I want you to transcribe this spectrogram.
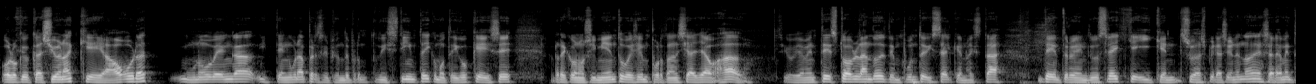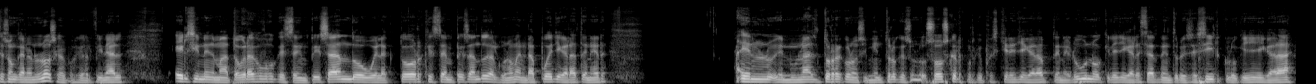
o lo que ocasiona que ahora uno venga y tenga una percepción de pronto distinta y como te digo que ese reconocimiento o esa importancia haya bajado. Sí, obviamente esto hablando desde un punto de vista del que no está dentro de la industria y que, y que sus aspiraciones no necesariamente son ganar un Oscar, porque al final el cinematógrafo que está empezando o el actor que está empezando de alguna manera puede llegar a tener en, en, un alto reconocimiento lo que son los Oscars, porque pues quiere llegar a obtener uno, quiere llegar a estar dentro de ese círculo, quiere llegar a,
